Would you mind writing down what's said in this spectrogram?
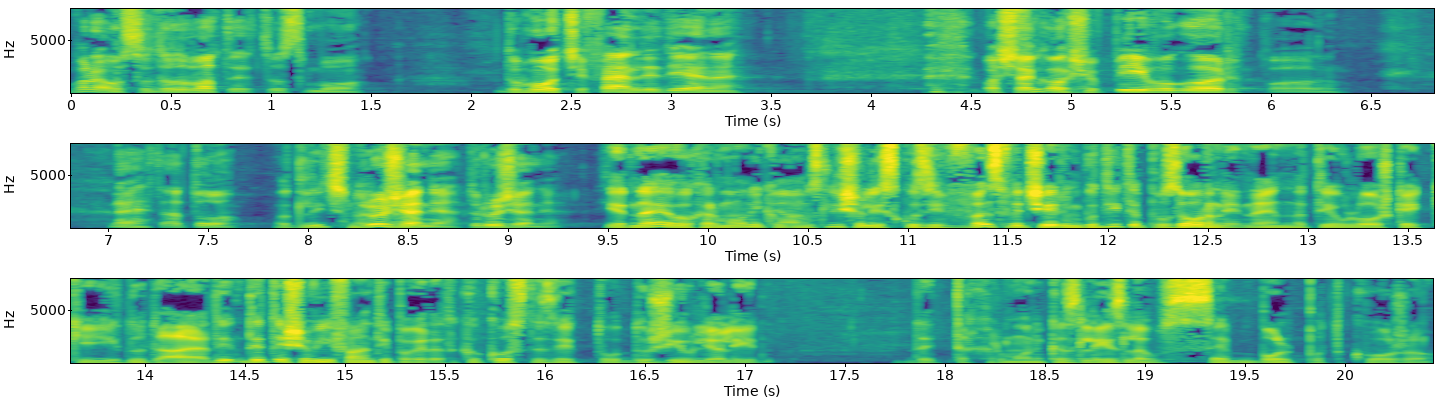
moramo sodelovati, tu smo domoči, fan ljudje, ne. Pa še kakšno pivo gor, pa ne, to je to. Odlično. Druženje, druženje. Jer ne v harmoniko ja. bomo slišali skozi vse večer in bodite pozorni ne, na te vložke, ki jih dodaja. Dajte še vi, fanti, povedati, kako ste zdaj to doživljali, da je ta harmonika zlezla vse bolj pod kožo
